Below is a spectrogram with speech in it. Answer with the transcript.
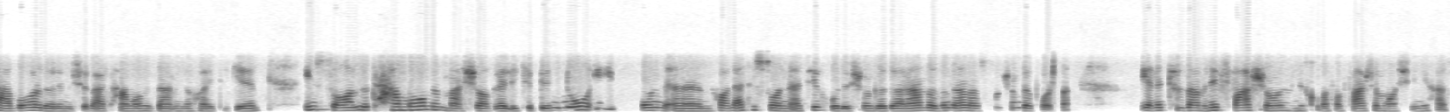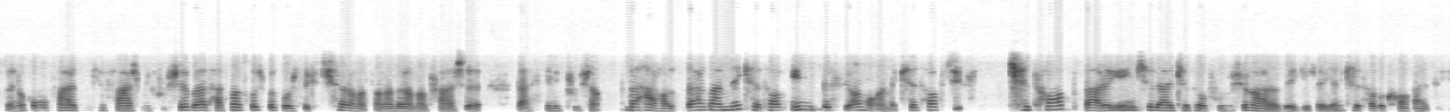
سوار داره میشه بر تمام زمینه های دیگه. این سوال تمام مشاغلی که به نوعی اون حالت سنتی خودشون رو دارن لازم دارن از خودشون بپرسن. یعنی تو زمینه فرش شما می‌بینید خب مثلا فرش ماشینی هست و اینا خب اون فرد که فرش میفروشه باید حتما از خودش بپرسه که چرا مثلا دارم من فرش دستی میفروشم. به هر حال در زمینه کتاب این بسیار مهمه. کتاب چیست؟ کتاب برای اینکه در کتاب فروشی قرار بگیره یعنی کتاب کاغذی.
